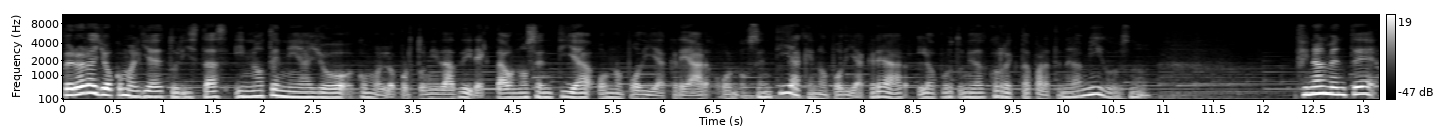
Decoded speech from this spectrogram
pero era yo como el guía de turistas y no tenía yo como la oportunidad directa o no sentía o no podía crear o no sentía que no podía crear la oportunidad correcta para tener amigos, ¿no? Finalmente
